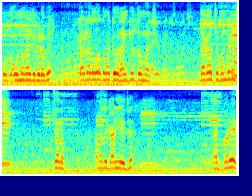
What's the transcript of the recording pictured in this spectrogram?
ও- অন্য গাড়িতে বেরোবে। টাটা দাদা তোমাকে থ্যাংক ইউ সো মাচ দেখা হচ্ছে ফোন করিস? চলো আমাদের গাড়ি এই যে। একবারে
